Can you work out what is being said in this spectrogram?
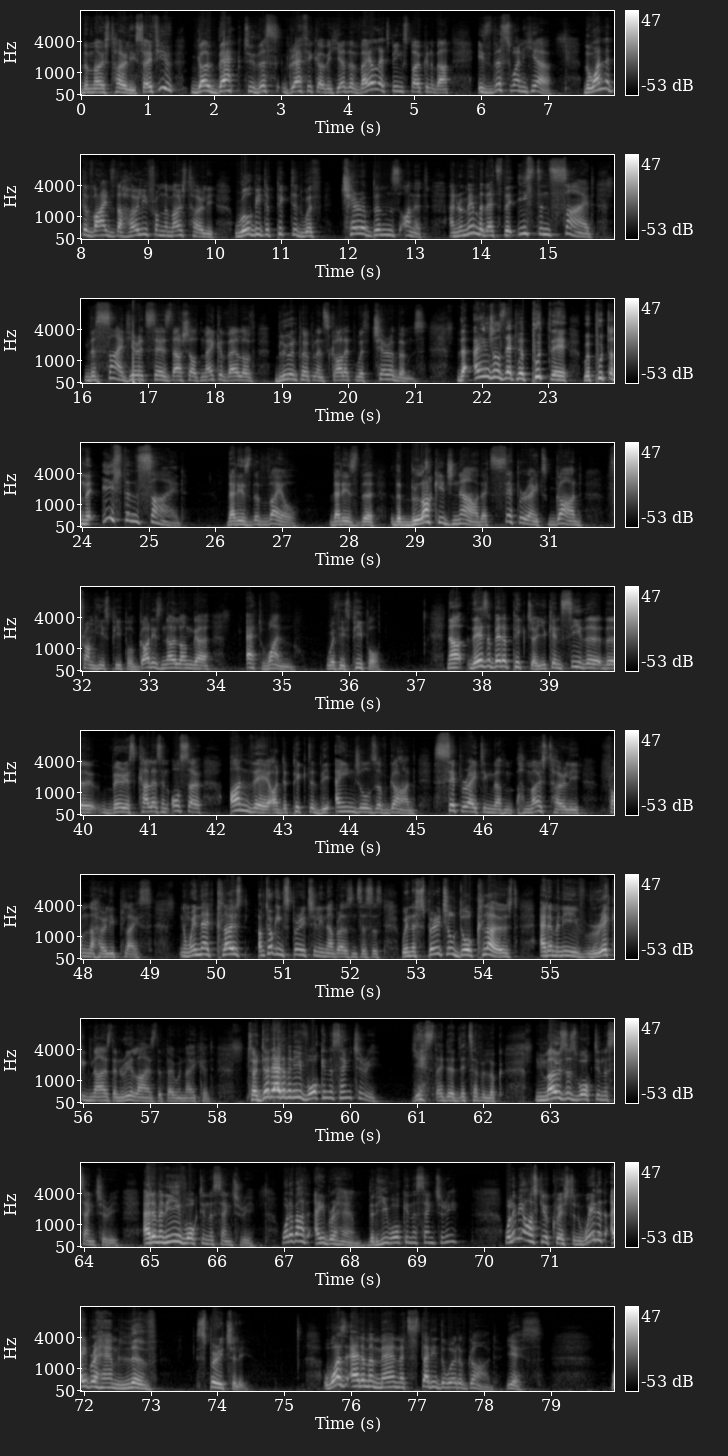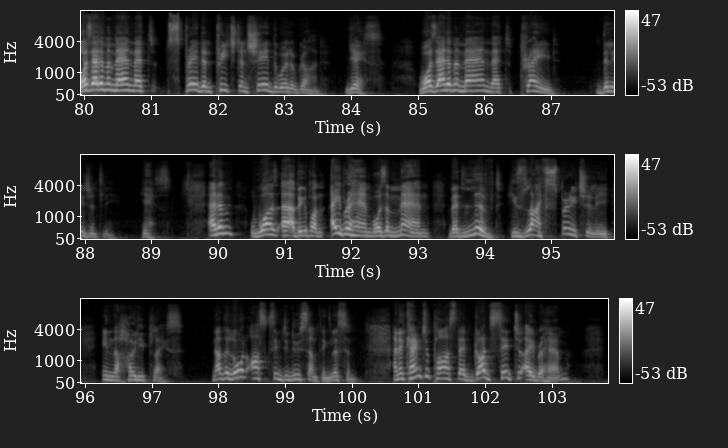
the most holy. So if you go back to this graphic over here, the veil that's being spoken about is this one here. The one that divides the holy from the most holy will be depicted with cherubims on it. And remember, that's the eastern side. The side, here it says, Thou shalt make a veil of blue and purple and scarlet with cherubims. The angels that were put there were put on the eastern side. That is the veil. That is the, the blockage now that separates God from his people. God is no longer at one with his people. Now, there's a better picture. You can see the, the various colors, and also on there are depicted the angels of God separating the most holy from the holy place. And when that closed, I'm talking spiritually now, brothers and sisters. When the spiritual door closed, Adam and Eve recognized and realized that they were naked. So, did Adam and Eve walk in the sanctuary? Yes, they did. Let's have a look. Moses walked in the sanctuary. Adam and Eve walked in the sanctuary. What about Abraham? Did he walk in the sanctuary? Well, let me ask you a question. Where did Abraham live spiritually? Was Adam a man that studied the Word of God? Yes. Was Adam a man that spread and preached and shared the Word of God? Yes. Was Adam a man that prayed diligently? Yes. Adam was, uh, I beg your pardon, Abraham was a man that lived his life spiritually in the holy place. Now the Lord asks him to do something. Listen. And it came to pass that God said to Abraham,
